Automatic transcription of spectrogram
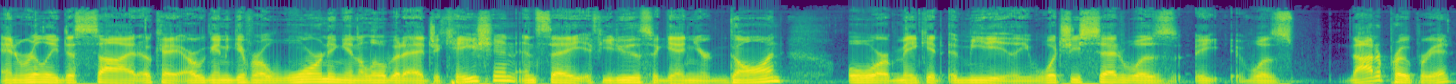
and really decide. Okay, are we going to give her a warning and a little bit of education and say if you do this again, you're gone, or make it immediately? What she said was was not appropriate.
